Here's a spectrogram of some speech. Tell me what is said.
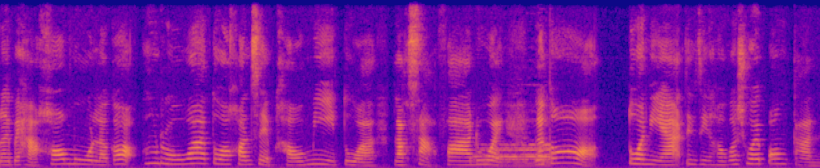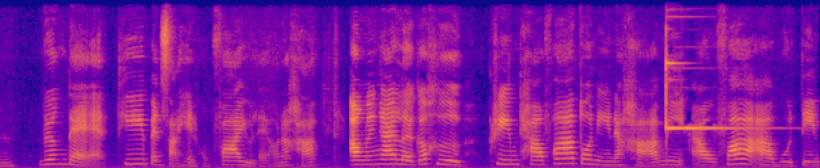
เลยไปหาข้อมูลแล้วก็เพิ่งรู้ว่าตัวคอนเซปต์เขามีตัวรักษาฝ้าด้วย แล้วก็ ตัวนี้จริงๆเขาก็ช่วยป้องกันเรื่องแดดที่เป็นสาเหตุของฝ้าอยู่แล้วนะคะ เอาง่ายๆเลยก็คือครีมทาฝ้าตัวนี้นะคะ มีอัลฟาอาบูติน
